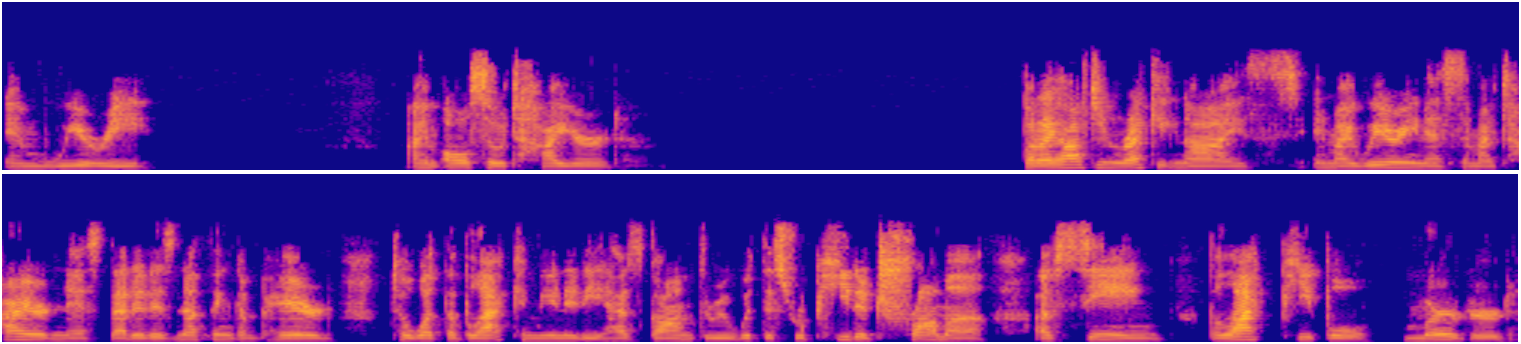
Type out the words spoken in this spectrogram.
am weary. I'm also tired. But I often recognize in my weariness and my tiredness that it is nothing compared to what the Black community has gone through with this repeated trauma of seeing Black people murdered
